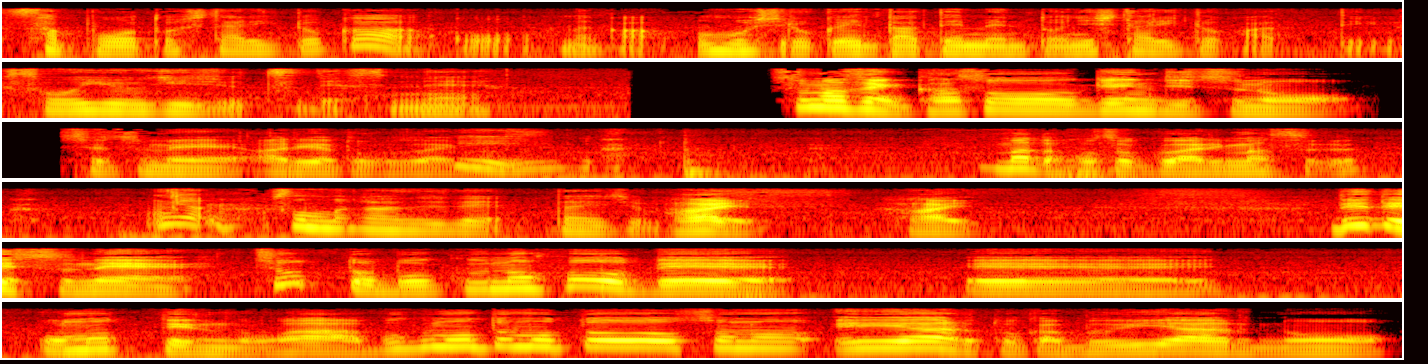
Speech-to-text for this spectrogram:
サポートしたりとかこうなんか面白くエンターテインメントにしたりとかっていうそういう技術ですね。すいません、仮想現実の説明ありがとうございます。まだ補足あります？いやそんな感じで大丈夫です。はい。はい。でですね、ちょっと僕の方で、えー思ってるのは、僕もともとその AR とか VR の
